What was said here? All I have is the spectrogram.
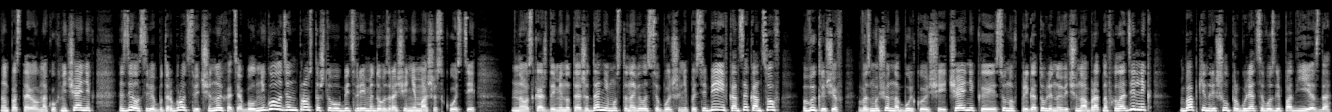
Он поставил на кухне чайник, сделал себе бутерброд с ветчиной, хотя был не голоден, просто чтобы убить время до возвращения Маши с Костей. Но с каждой минутой ожидания ему становилось все больше не по себе, и в конце концов, выключив возмущенно булькающий чайник и сунув приготовленную ветчину обратно в холодильник, Бабкин решил прогуляться возле подъезда.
